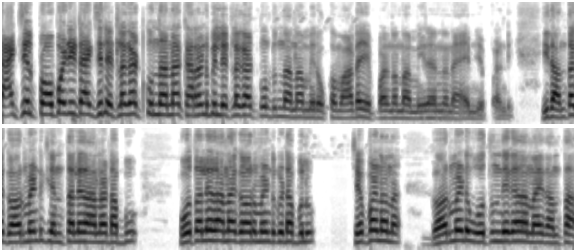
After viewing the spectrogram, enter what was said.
ట్యాక్సీలు ప్రాపర్టీ ట్యాక్సీలు ఎట్లా కట్టుకుందన్న కరెంట్ బిల్ ఎట్లా కట్టుకుంటుందన్న మీరు ఒక మాట చెప్పండి అన్న మీరైనా న్యాయం చెప్పండి. ఇదంతా గవర్నమెంట్కి ఎంతలేదా అన్న డబ్బు? పోతలేదా అన్న గవర్నమెంట్కి డబ్బులు? చెప్పండి అన్న. గవర్నమెంట్ పోతుంది కదా అన్న ఇదంతా?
